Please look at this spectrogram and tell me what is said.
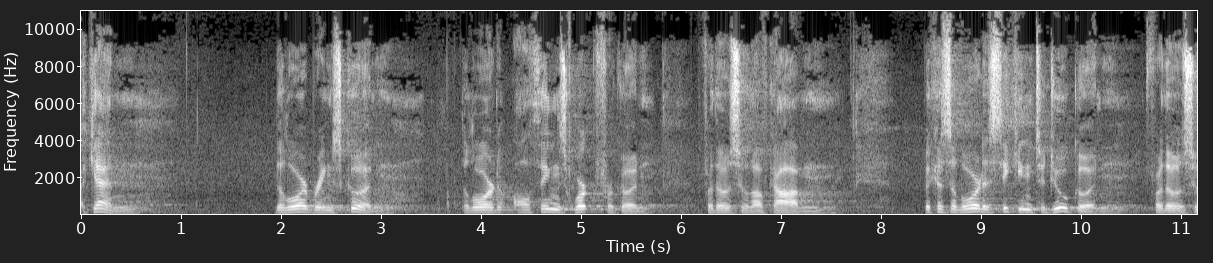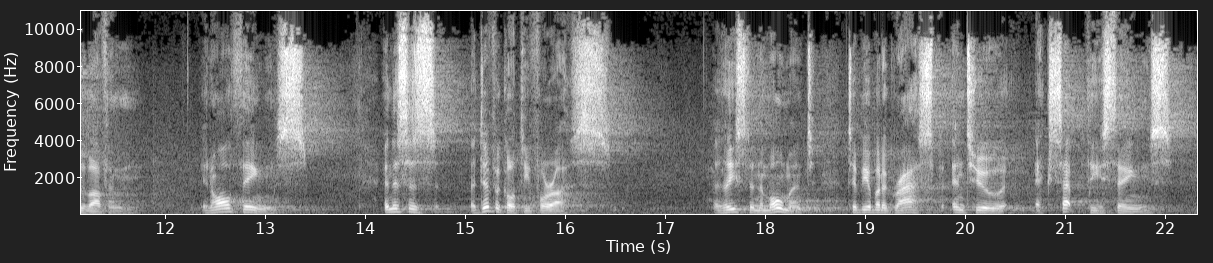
again, the Lord brings good. The Lord, all things work for good for those who love God because the Lord is seeking to do good for those who love Him in all things. And this is a difficulty for us, at least in the moment, to be able to grasp and to accept these things,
